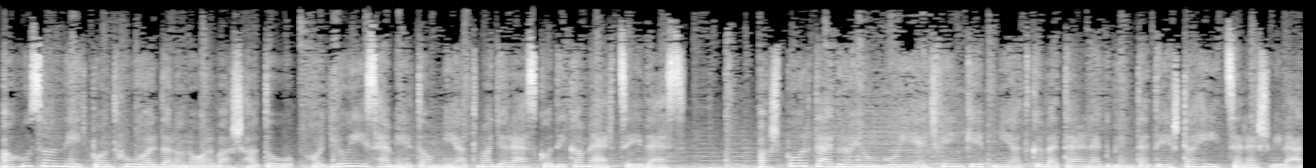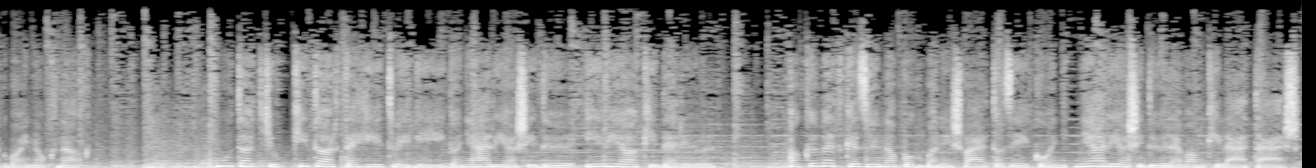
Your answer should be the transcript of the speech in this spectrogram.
A 24.hu oldalon olvasható, hogy Lewis Hamilton miatt magyarázkodik a Mercedes. A sportág rajongói egy fénykép miatt követelnek büntetést a hétszeres világbajnoknak. Mutatjuk, kitart-e hétvégéig a nyárias idő, írja a kiderül. A következő napokban is változékony, nyárias időre van kilátás.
